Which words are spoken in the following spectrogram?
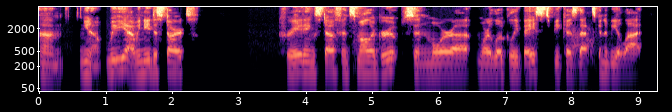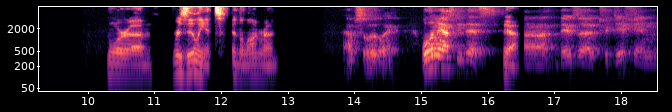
um you know we yeah we need to start creating stuff in smaller groups and more uh more locally based because that's going to be a lot more um resilient in the long run Absolutely. Well, let me ask you this. Yeah. Uh, there's a tradition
